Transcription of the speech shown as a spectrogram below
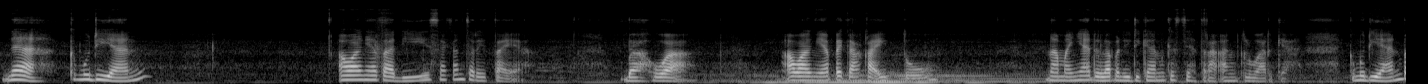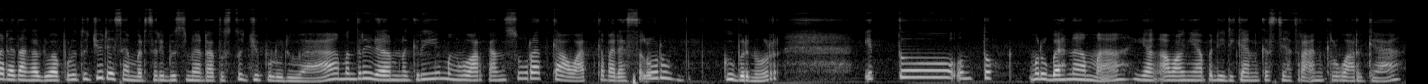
Nah, kemudian awalnya tadi saya kan cerita ya bahwa awalnya PKK itu namanya adalah Pendidikan Kesejahteraan Keluarga. Kemudian pada tanggal 27 Desember 1972, Menteri Dalam Negeri mengeluarkan surat kawat kepada seluruh gubernur itu untuk merubah nama yang awalnya Pendidikan Kesejahteraan Keluarga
